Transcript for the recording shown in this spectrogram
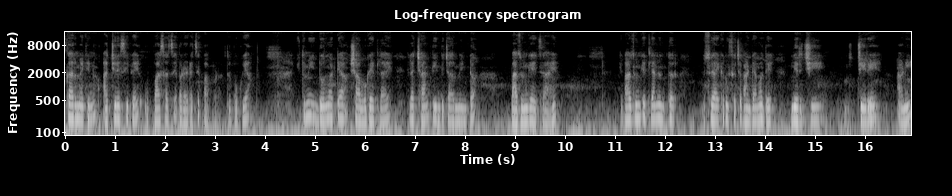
नमस्कार मैत्रिणी आजची रेसिपी आहे उपवासाचे बटाट्याचे पापड. तर बघूया. इथं मी दोन वाट्या शाबू घेतला आहे. याला छान तीन ते चार मिनटं भाजून घ्यायचं आहे. हे भाजून घेतल्यानंतर दुसऱ्या एका मिक्सरच्या भांड्यामध्ये मिरची जिरे आणि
